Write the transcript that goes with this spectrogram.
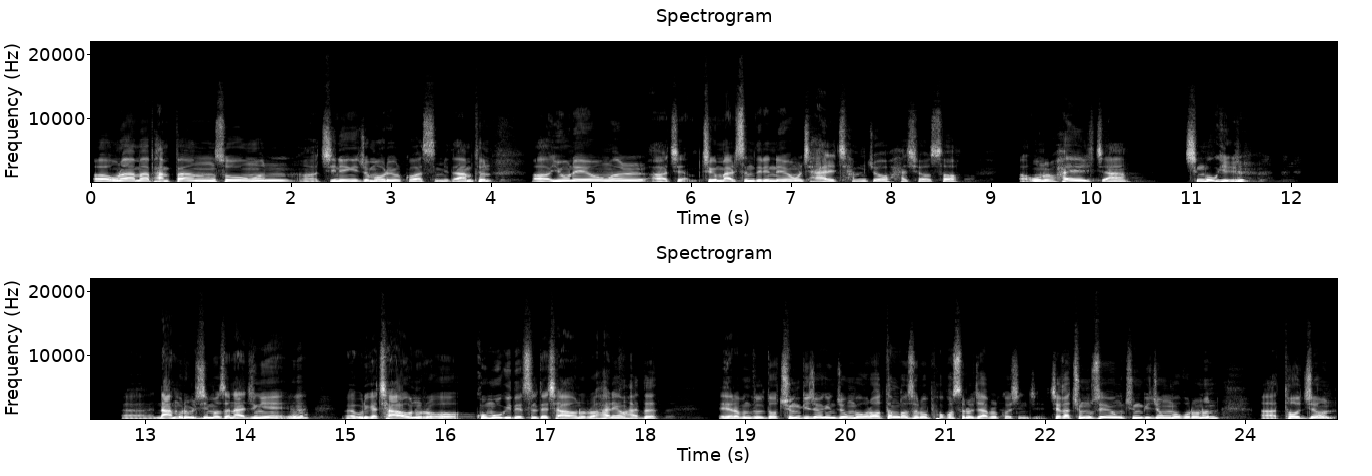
어, 오늘 아마 밤방송은 어, 진행이 좀 어려울 것 같습니다. 아무튼 어, 이 내용을 아, 제- 지금 말씀드린 내용을 잘 참조하셔서 어, 오늘 화요일장 식목일 어, 나무를 심어서 나중에 어? 어, 우리가 자원으로 고목이 됐을 때 자원으로 활용하듯 예, 여러분들도 중기적인 종목을 어떤 것으로 포커스를 잡을 것인지 제가 중소형 중기 종목으로는 아, 더존,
